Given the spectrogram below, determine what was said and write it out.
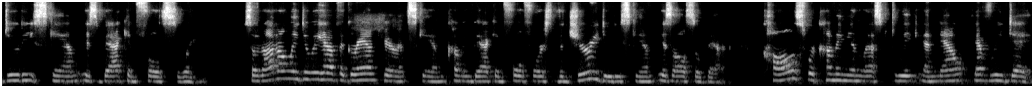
duty scam is back in full swing. So not only do we have the grandparent scam coming back in full force, the jury duty scam is also back. Calls were coming in last week and now every day.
